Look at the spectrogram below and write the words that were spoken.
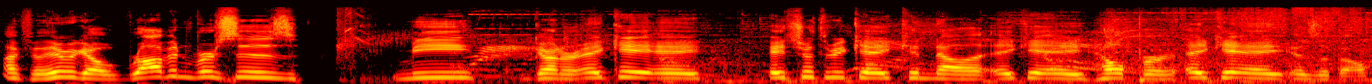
I feel. Here we go. Robin versus Mii Gunner, aka H03K Canella, aka Helper, aka Isabelle.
